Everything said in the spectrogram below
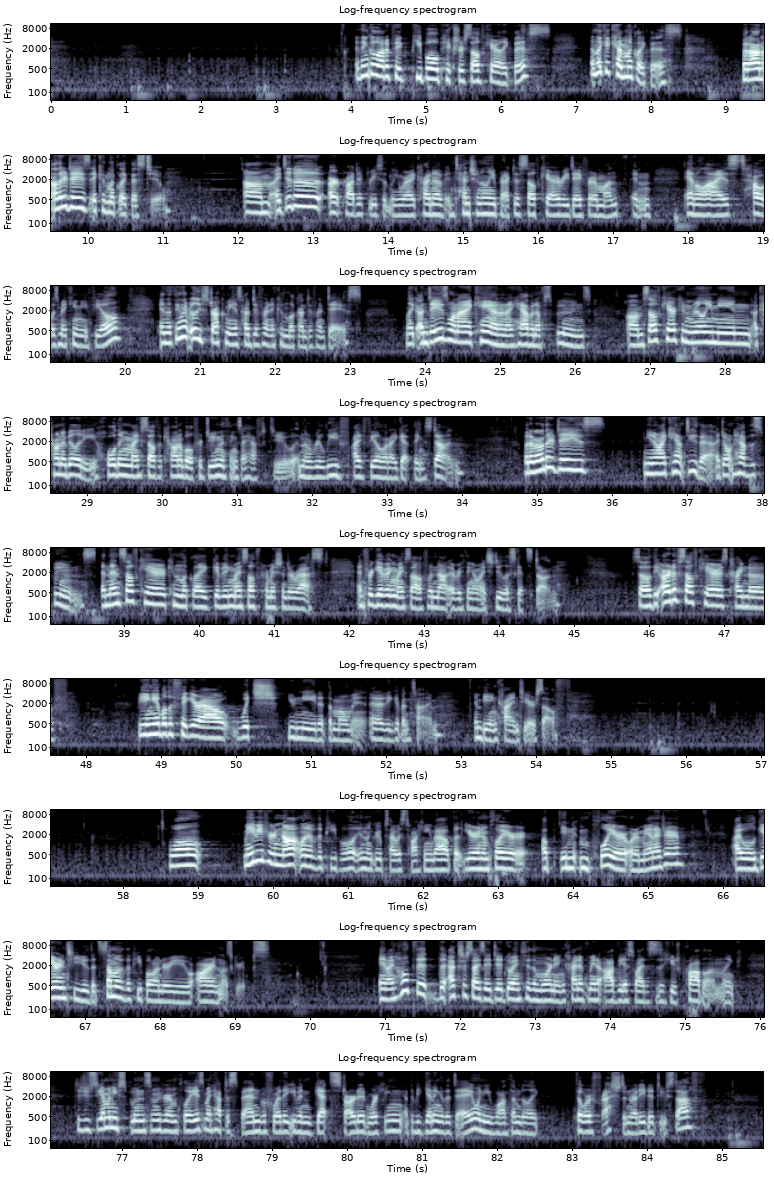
I think a lot of people picture self-care like this, and like it can look like this, but on other days it can look like this too. Um, I did a art project recently where I kind of intentionally practiced self-care every day for a month and analyzed how it was making me feel. And the thing that really struck me is how different it can look on different days. Like on days when I can and I have enough spoons, Um, self-care can really mean accountability, holding myself accountable for doing the things I have to do, and the relief I feel when I get things done. But on other days, you know, I can't do that. I don't have the spoons. And then self-care can look like giving myself permission to rest and forgiving myself when not everything on my to-do list gets done. So the art of self-care is kind of being able to figure out which you need at the moment at any given time and being kind to yourself. Well, maybe if you're not one of the people in the groups I was talking about, but you're an employer, an employer or a manager, I will guarantee you that some of the people under you are in those groups. And I hope that the exercise I did going through the morning kind of made it obvious why this is a huge problem. Like, did you see how many spoons some of your employees might have to spend before they even get started working at the beginning of the day when you want them to like feel refreshed and ready to do stuff?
